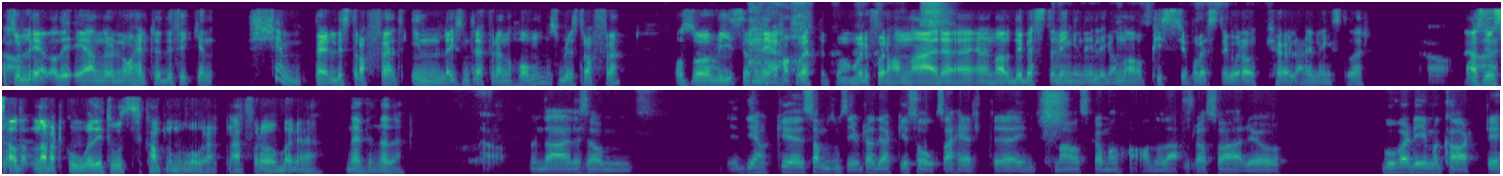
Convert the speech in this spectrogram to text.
Og så Ja. leda de 1-0 nå helt til de fikk en kjempeheldig straffe. Et innlegg som treffer en hånd, og så blir det straffe. Og så viser Neto etterpå hvorfor han er eh, en av de beste vingene i ligaen. da, Og pisser på Westergård og køler den i lengste der. Ja. Jeg syns de har vært gode de to kampene mot Wolverhampton her, for å bare nevne det. Ja, men det er liksom De har ikke, samme som Sivert, de har ikke solgt seg helt eh, inn til meg. Og skal man ha noe derfra, så er det jo god verdi i McCarthy.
